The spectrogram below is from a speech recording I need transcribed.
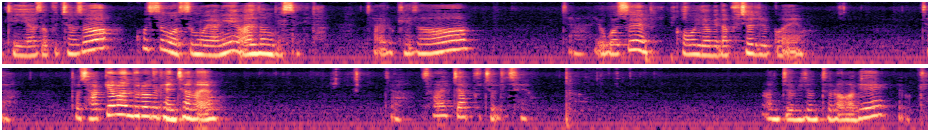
이렇게 이어서 붙여서 코스모스 모양이 완성됐습니다. 자, 이렇게 해서 자, 요것을 거울 여기다 붙여줄 거예요. 자, 더 작게 만들어도 괜찮아요. 자, 살짝 붙여주세요. 안쪽이 좀 들어가게 이렇게.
